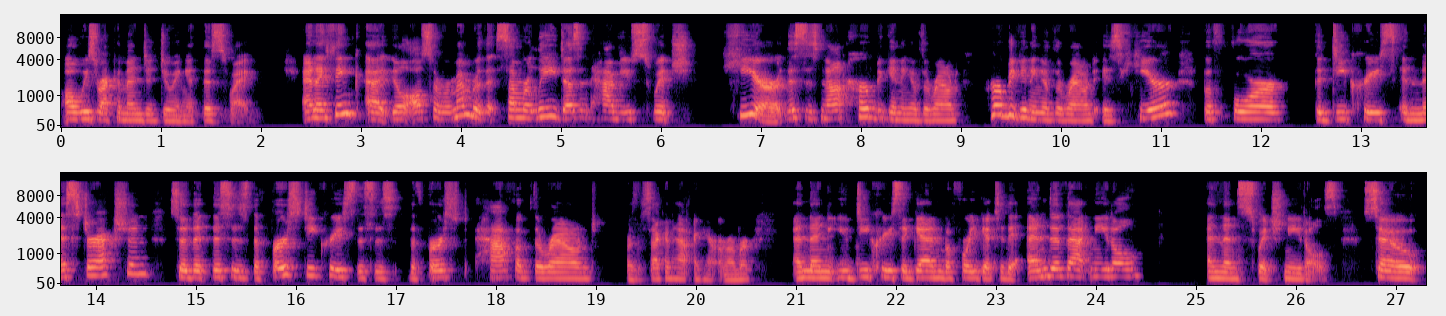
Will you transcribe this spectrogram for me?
always recommended doing it this way And I think uh, you'll also remember that Summer Lee doesn't have you switch here. This is not her beginning of the round. Her beginning of the round is here before the decrease in this direction so that this is the first decrease. This is the first half of the round or the second half, I can't remember. And then you decrease again before you get to the end of that needle and then switch needles. So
